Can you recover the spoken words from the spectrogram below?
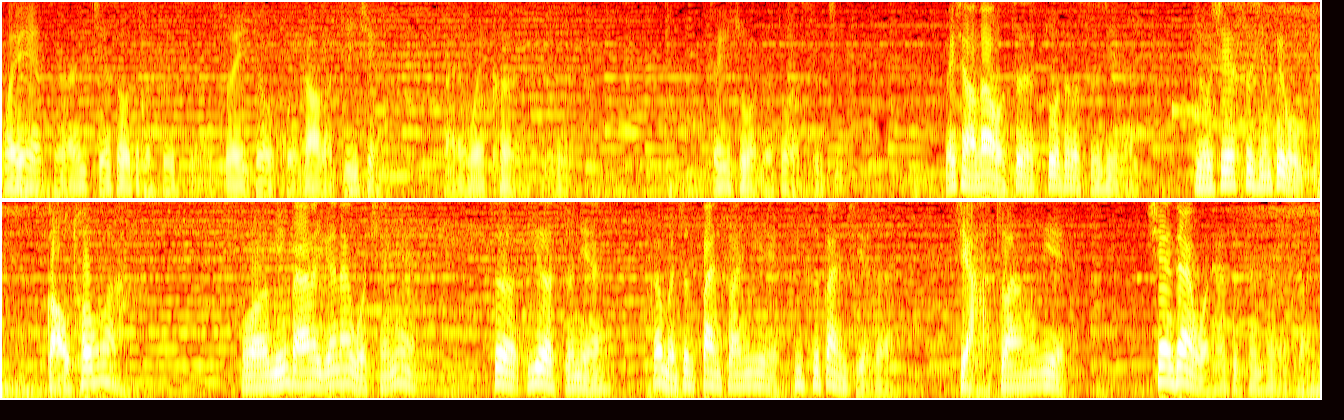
我也只能接受这个事实，所以就回到了第一线，来为客人。这一做又做了十几年，没想到我这做这个十几年，有些事情被我搞通了。我明白了，原来我前面这一二十年根本就是半专业、一知半解的假专业，现在我才是真正的专业。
